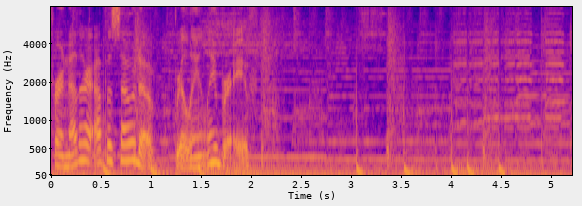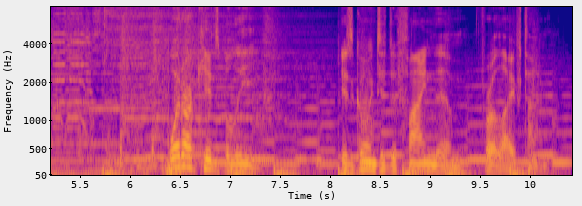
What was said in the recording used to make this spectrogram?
for another episode of Brilliantly Brave. What our kids believe is going to define them for a lifetime.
